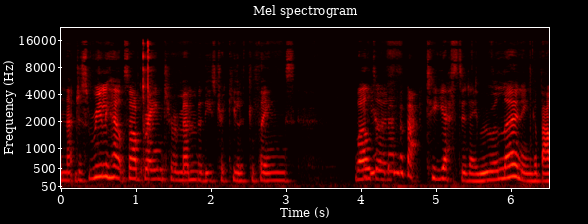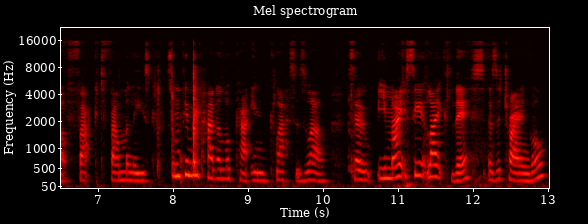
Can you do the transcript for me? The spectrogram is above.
And that just really helps our brain to remember these tricky little things. Well done. remember back to yesterday, we were learning about fact families, something we've had a look at in class as well. So you might see it like this as a triangle,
